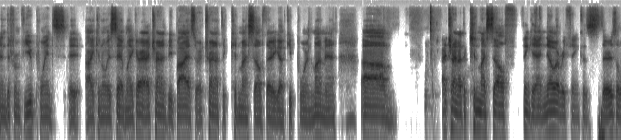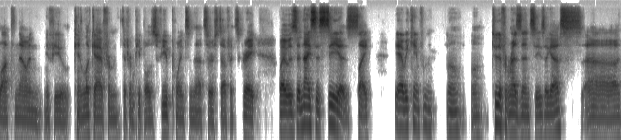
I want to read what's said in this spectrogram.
and different viewpoints, it, I can always say, I'm like, all right, I try not to be biased or I try not to kid myself. There you go. Keep pouring my man. Um, I try not to kid myself thinking I know everything because there is a lot to know. And if you can look at it from different people's viewpoints and that sort of stuff, it's great. But it was nice to see is like, yeah, we came from well, well, two different residencies, I guess, uh,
